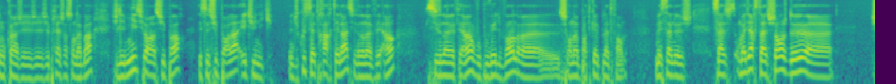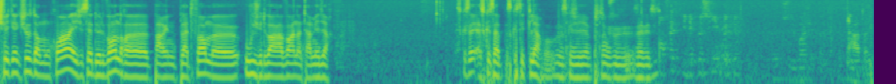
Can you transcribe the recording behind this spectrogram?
donc j'ai pris la chanson d'Abba, je l'ai mis sur un support, et ce support-là est unique. Et du coup, cette rareté-là, si vous en avez un, si vous en avez fait un, vous pouvez le vendre sur n'importe quelle plateforme mais ça ne, ça, on va dire que ça change de. Euh, je fais quelque chose dans mon coin et j'essaie de le vendre euh, par une plateforme euh, où je vais devoir avoir un intermédiaire. Est-ce que c'est est -ce que ça, est -ce que c'est clair Parce que j'ai l'impression que vous avez. En fait, il est possible que. Ah, attendez,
